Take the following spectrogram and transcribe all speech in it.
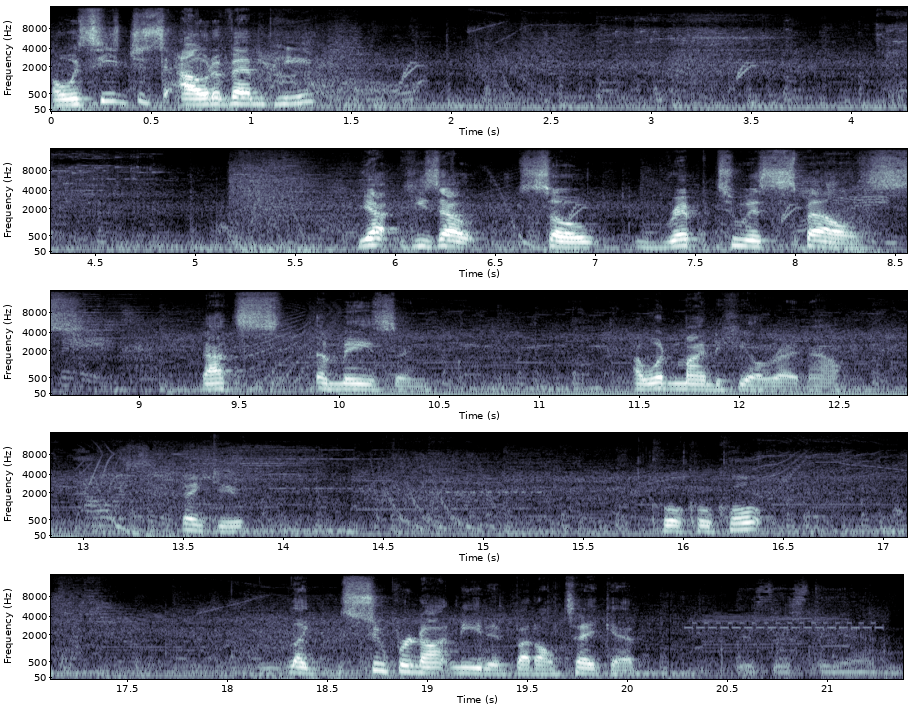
Oh, is he just out of MP? Yeah, he's out. So, rip to his spells. That's amazing. I wouldn't mind a heal right now. Thank you. Cool, cool, cool. Like, super not needed, but I'll take it. Is this the end?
